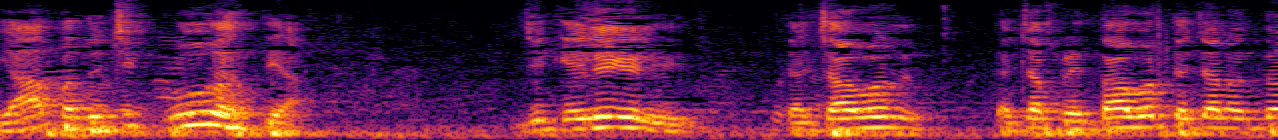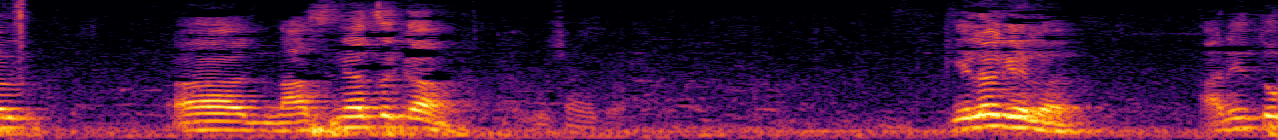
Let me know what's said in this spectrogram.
या पद्धतीची क्रूर हत्या जी केली गेली त्याच्यावर त्याच्या प्रेतावर त्याच्यानंतर नाचण्याचं काम केलं गेलं. आणि तो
